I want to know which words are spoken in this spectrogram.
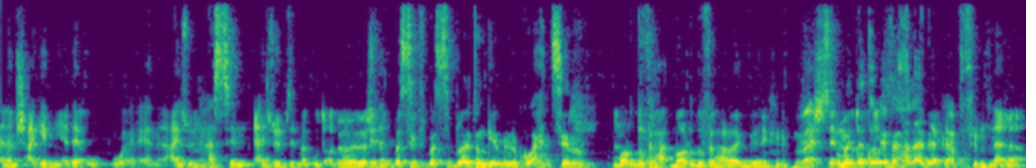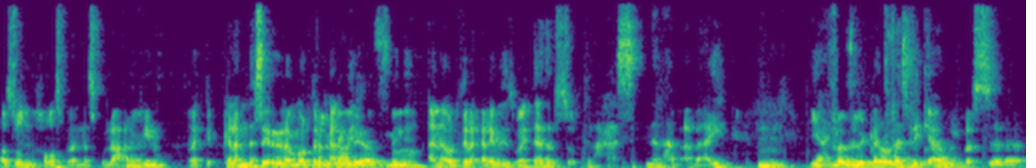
أنا مش عاجبني أداؤه وأنا عايزه. يتحسن عايزه يبذل مجهود أكبر كده. بس بس برايتون جايبين لكم واحد سر برضه في الحلقة برضه في الحلقة الجاية. ما بقاش سر ما انت تقول لي في. الحلقة دي يا كابتن. لا لا أظن خلاص بقى الناس كلها عارفينه. أنا الكلام ده سر لما قلت لك عليه من. من أنا قلت لك عليه من أسبوعين ثلاثة بس قلت لك حسيت إن أنا هبقى بقى إيه. يعني متفزلك قوي بس آه،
